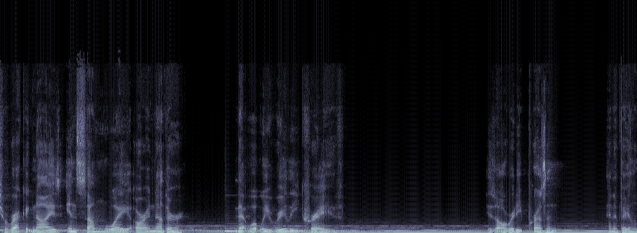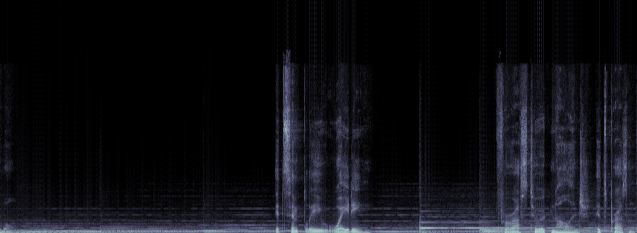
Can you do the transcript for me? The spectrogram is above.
to recognize in some way or another that what we really crave is already present and available. It's simply waiting for us to acknowledge its presence.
